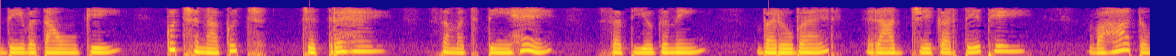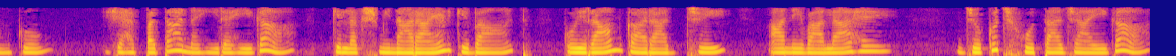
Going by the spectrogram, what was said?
देवताओं के कुछ न कुछ चित्र है। समझते हैं, सतयुग में बरोबर राज्य करते थे। वहाँ तुमको यह पता नहीं रहेगा कि लक्ष्मी नारायण के बाद कोई राम का राज्य आने वाला है। जो कुछ होता जाएगा,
